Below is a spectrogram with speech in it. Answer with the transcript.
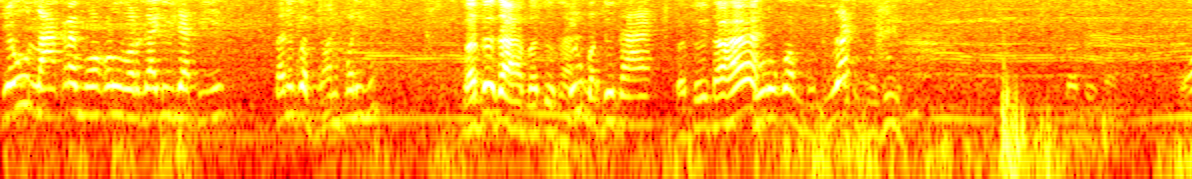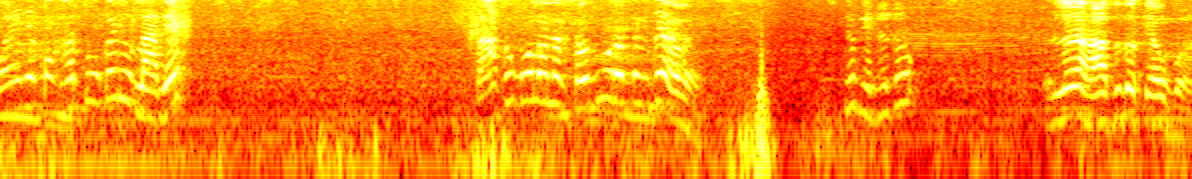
જેવું લાકડા મોકળું વળગાડ્યું છે પીએ તને કોઈ ફોન પડી છે? બધું થાય બધું શું થાય બધું થાય? બધું થાય? થોડું કોઈ બધું રાખ બધું. થાય. ને કોઈ ખર્ચું કર્યું લાગે? સાસુ બોલો ને સૌદું રતન છે હવે. શું કીધું તું? એટલે હાસુ તો કેવું પડે.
